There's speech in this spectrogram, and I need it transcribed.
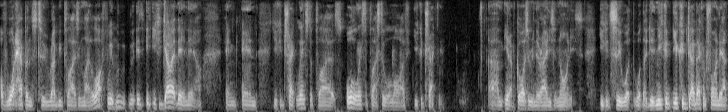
of what happens to rugby players in later life. We, we, it, it, you could go out there now and and you could track Leinster players, all the Leinster players still alive. You could track them. Um, you know, guys who are in their 80s and 90s, you could see what, what they did, and you could you could go back and find out.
